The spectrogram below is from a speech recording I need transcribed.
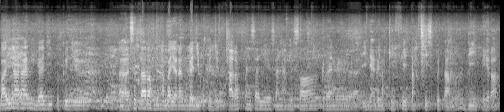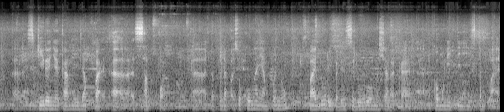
bayaran gaji pekerja uh, setaraf dengan bayaran gaji pekerja. Harapan saya sangat besar kerana uh, ini adalah kafe tahfiz pertama di Perak. Uh, sekiranya kami dapat uh, support uh, ataupun dapat sokongan yang penuh padu daripada seluruh masyarakat uh, komuniti setempat.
